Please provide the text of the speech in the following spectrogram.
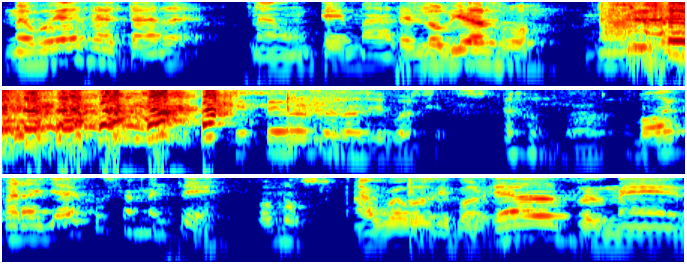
Me voy a saltar a un tema así. El noviazgo. No, ¿Qué pedo con los divorcios? No, voy para allá justamente. Vamos. A huevos divorciados, pues me,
